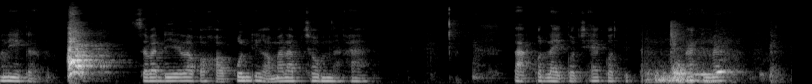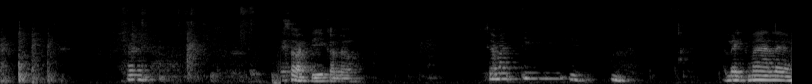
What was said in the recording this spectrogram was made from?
วันนี้ก็สวัสดีเราก็ขอบคุณที่เขามารับชมนะคะ ฝากกดไลค์กดแชร์กดติดตามมากกันไหมสวัสดีกันแล้วสวัสดีอืมอะไรมาแล้ว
